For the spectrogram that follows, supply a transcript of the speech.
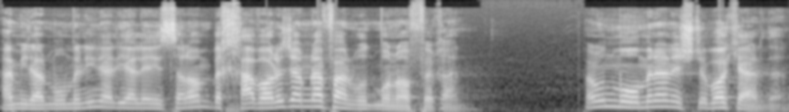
امیرالمومنین علی علیه السلام به خوارج هم نفرمود منافقن اون مؤمنن اشتباه کردن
